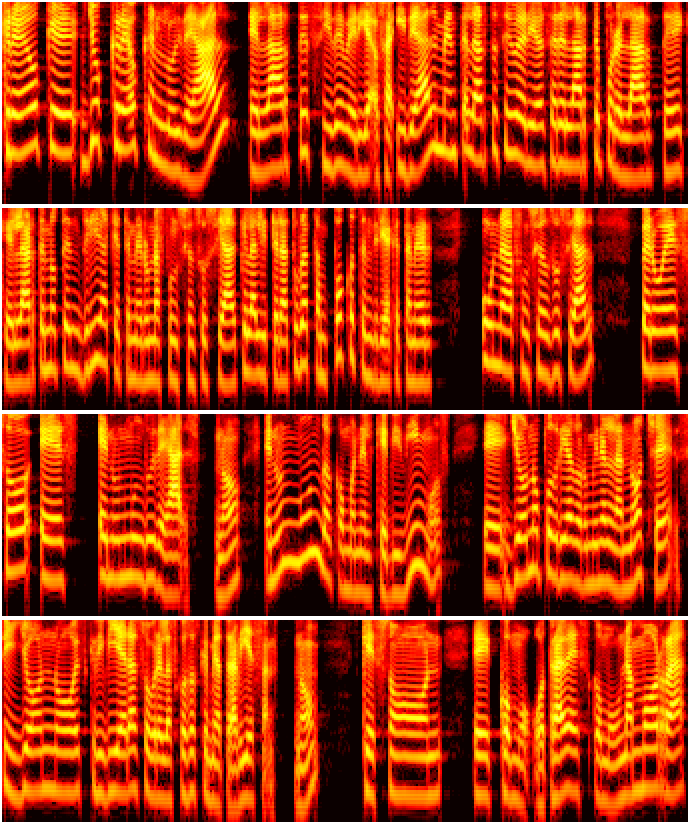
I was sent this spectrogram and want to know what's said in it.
creo que, yo creo que en lo ideal el arte sí debería, o sea, idealmente el arte sí debería ser el arte por el arte, que el arte no tendría que tener una función social, que la literatura tampoco tendría que tener una función social, pero eso es en un mundo ideal, ¿no? En un mundo como en el que vivimos, eh, yo no podría dormir en la noche si yo no escribiera sobre las cosas que me atraviesan, ¿no? Que son eh, como, otra vez, como una morra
